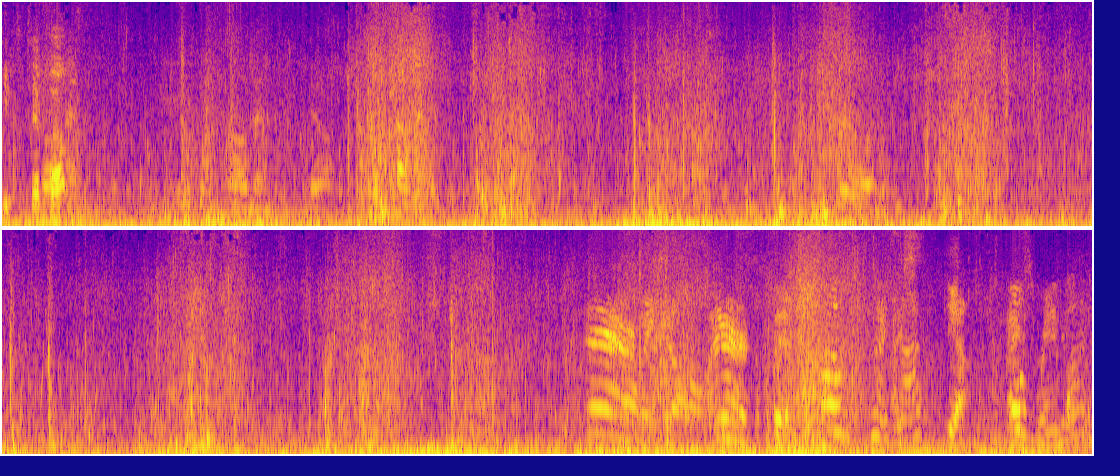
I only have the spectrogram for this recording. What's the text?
Keep the tip up. Beautiful coming. Yeah. Coming. A fish. Oh, nice, Nice, huh? yeah, nice Oh, rainbow. God.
